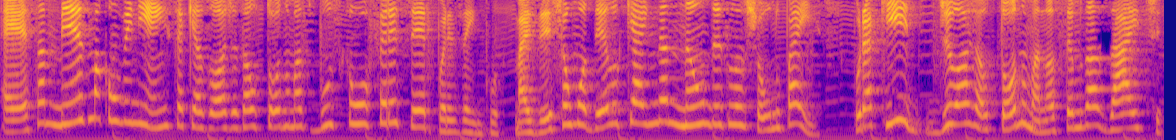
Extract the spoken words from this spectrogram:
É essa mesma conveniência que as lojas autônomas buscam oferecer, por exemplo, mas este é um modelo que ainda não deslanchou no país. Por aqui, de loja autônoma, nós temos a Zait,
